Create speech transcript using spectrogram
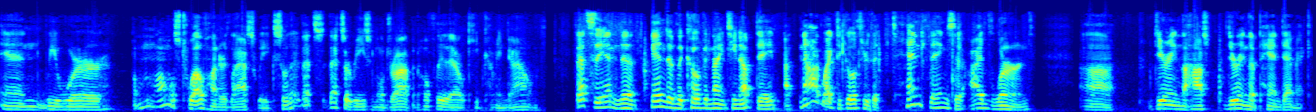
and we were almost 1,200 last week. So that, that's that's a reasonable drop, and hopefully that'll keep coming down. That's the end of, end of the COVID 19 update. Uh, now I'd like to go through the 10 things that I've learned uh, during the hosp- during the pandemic,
